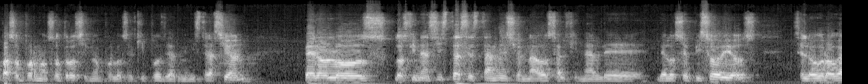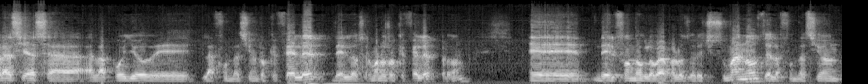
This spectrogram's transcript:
pasó por nosotros, sino por los equipos de administración, pero los, los financistas están mencionados al final de, los episodios. Se logró gracias al apoyo de la Fundación Rockefeller, de los hermanos Rockefeller, perdón, eh, del Fondo Global para los Derechos Humanos, de la Fundación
